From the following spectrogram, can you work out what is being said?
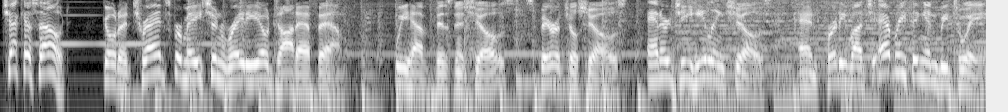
Check us out. Go to transformationradio.fm. We have business shows, spiritual shows, energy healing shows, and pretty much everything in between.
